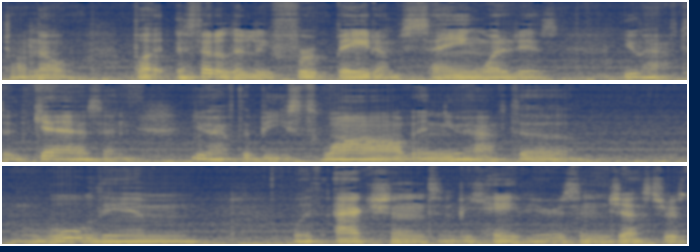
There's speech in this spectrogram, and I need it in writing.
Don't know. But instead of literally verbatim saying what it is, you have to guess and you have to be suave and you have to woo them with actions and behaviors and gestures.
